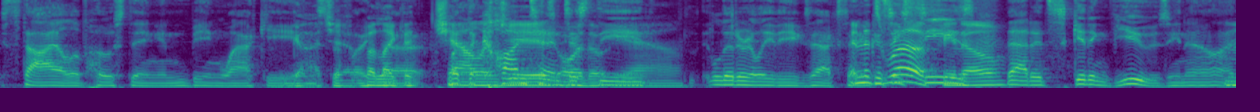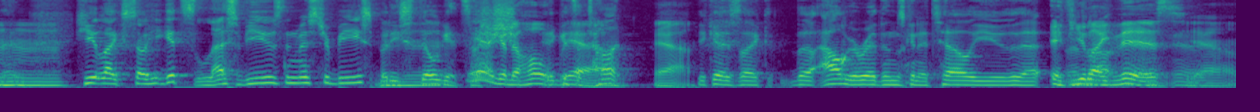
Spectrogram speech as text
style of hosting and being wacky and Gotcha. stuff like But, like, the that. challenges but the content or is the- the yeah. literally the exact same And it's rough, he you sees know? that it's getting views, you know, and Mm-hmm. then he like so he gets less views than Mr. Beast, but he still gets a Yeah, get the whole- it gets yeah. a ton, Yeah. because like the algorithm's gonna tell you that if you like this, yeah,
